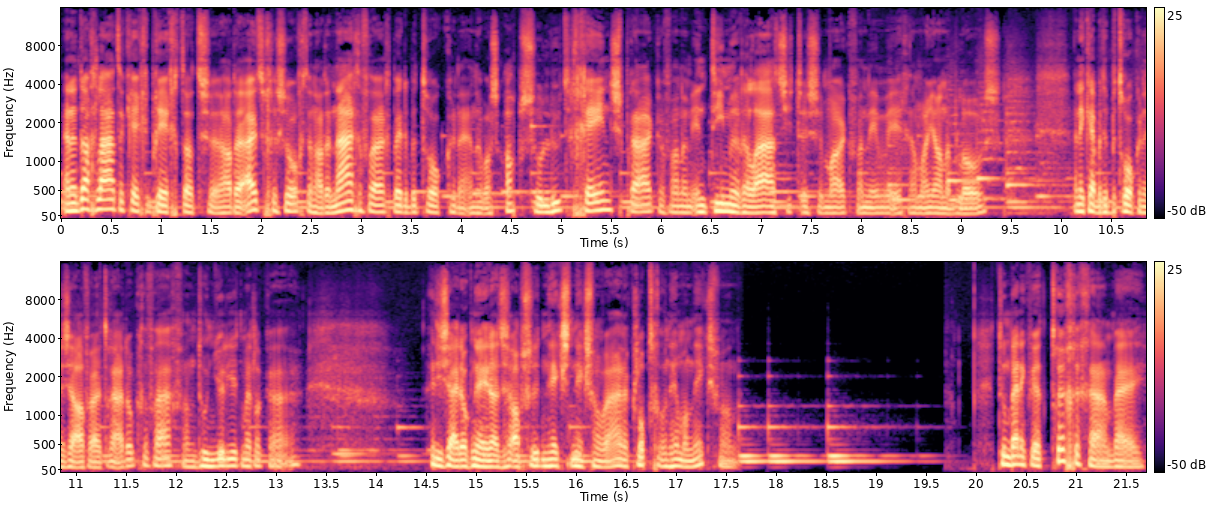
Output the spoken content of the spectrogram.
En een dag later kreeg ik bericht dat ze hadden uitgezocht en hadden nagevraagd bij de betrokkenen. En er was absoluut geen sprake van een intieme relatie tussen Mark van Nimwegen en Marianne Bloos. En ik heb de betrokkenen zelf uiteraard ook gevraagd van doen jullie het met elkaar? En die zeiden ook nee, dat is absoluut niks, niks van waar. Daar klopt gewoon helemaal niks van. Toen ben ik weer teruggegaan bij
